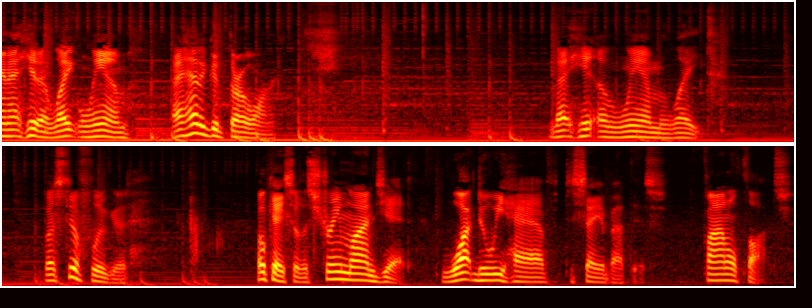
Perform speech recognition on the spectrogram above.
Man, that hit a late limb. I had a good throw on it. That hit a limb late, but still flew good. Okay, so the Streamline Jet. What do we have to say about this? Final thoughts.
